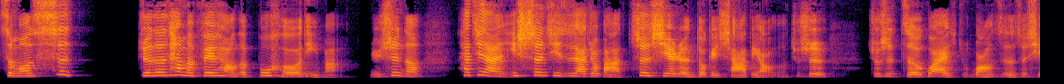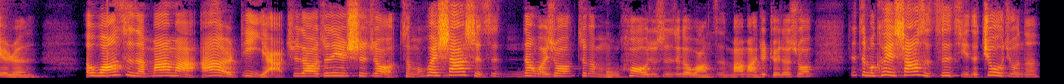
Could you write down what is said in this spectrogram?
怎么是？觉得他们非常的不合理嘛，于是呢，他竟然一生气之下就把这些人都给杀掉了，就是就是责怪王子的这些人。而王子的妈妈阿尔蒂亚知道这件事之后，怎么会杀死自？认为说这个母后就是这个王子的妈妈，就觉得说你怎么可以杀死自己的舅舅呢？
